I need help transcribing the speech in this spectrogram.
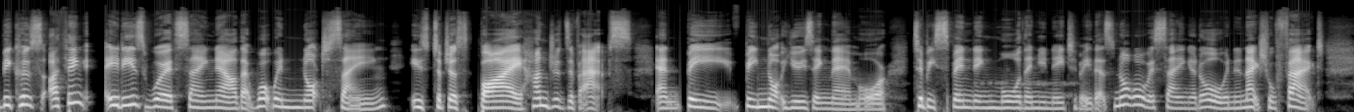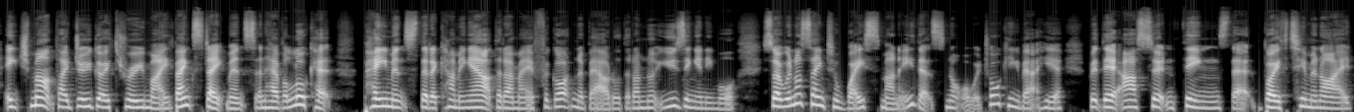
because I think it is worth saying now that what we're not saying is to just buy hundreds of apps and be be not using them or to be spending more than you need to be. That's not what we're saying at all. And in actual fact, each month I do go through my bank statements and have a look at payments that are coming out that I may have forgotten about or that I'm not using anymore. So we're not saying to waste money. That's not what we're talking about here. But there are certain things that both Tim and I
